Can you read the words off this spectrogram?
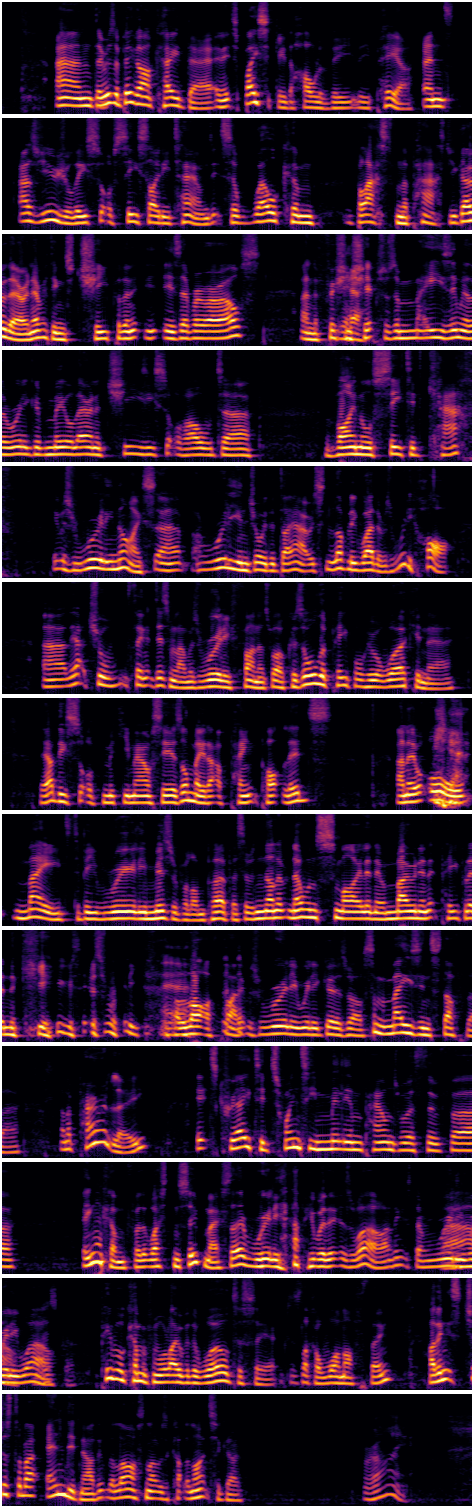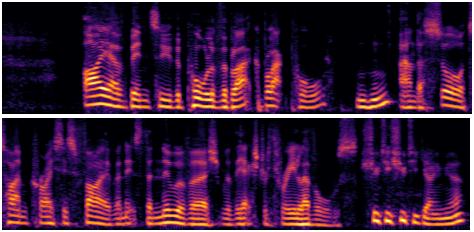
And there is a big arcade there, and it's basically the whole of the, the pier. And as usual, these sort of seasidey towns, it's a welcome blast from the past. You go there, and everything's cheaper than it is everywhere else. And the fish and Yeah. chips was amazing. We had a really good meal there, and a cheesy sort of old uh, vinyl seated calf. It was really nice. Uh, I really enjoyed the day out. It was lovely weather. It was really hot. Uh, the actual thing at Dismaland was really fun as well because all the people who were working there, they had these sort of Mickey Mouse ears on made out of paint pot lids, and they were all Yeah. made to be really miserable on purpose. There was none of no one smiling. They were moaning at people in the queues. It was really a lot of fun. It was really really good as well. Some amazing stuff there, and apparently, it's created twenty million pounds worth of. Uh, income for the Weston-super-Mare, so they're really happy with it as well. I think it's done really, Wow, really well. People are coming from all over the world to see it 'cause it's like a one-off thing. I think it's just about ended now. I think the last night was a couple of nights ago. Right. I have been to the Pool of the Black, Blackpool, Mm-hmm. and I saw Time Crisis 5, and it's the newer version with the extra three levels. Shooty shooty game, yeah.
